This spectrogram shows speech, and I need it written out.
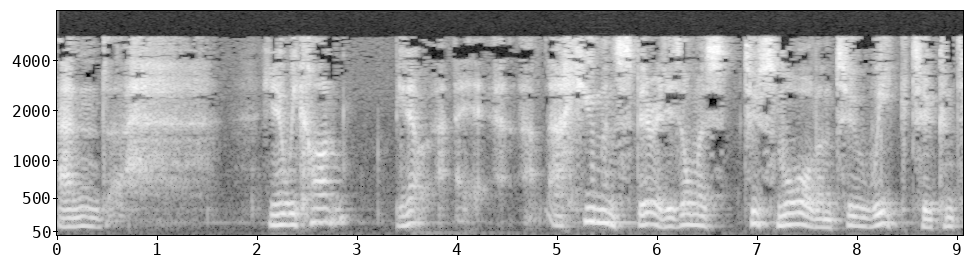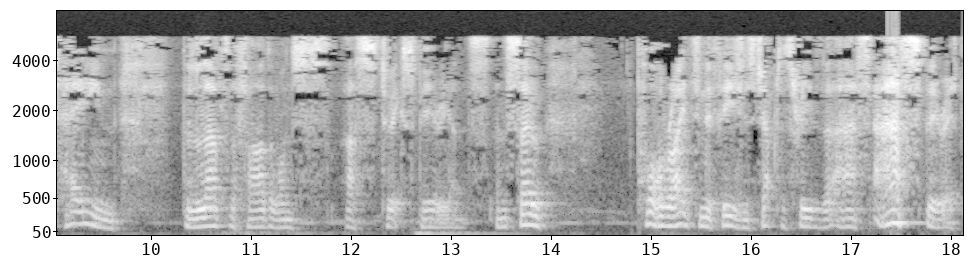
And, you know, we can't, you know, our human spirit is almost too small and too weak to contain the love the Father wants us to experience. And so Paul writes in Ephesians chapter 3 that our, our spirit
